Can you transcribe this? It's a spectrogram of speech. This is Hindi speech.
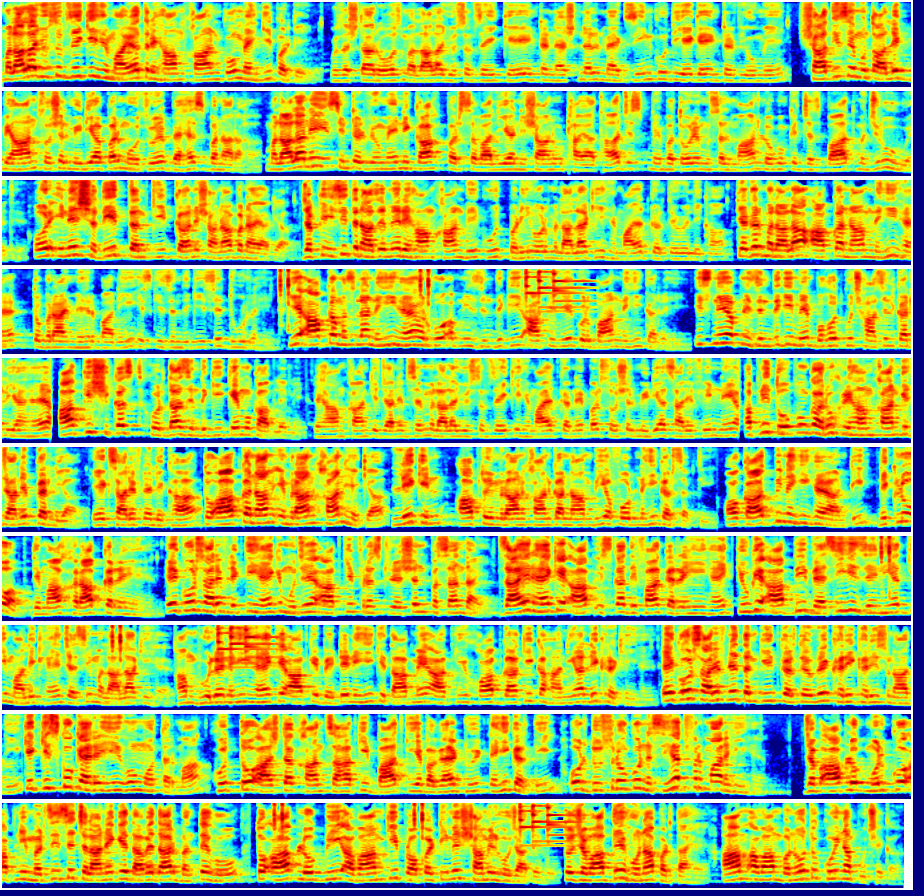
मलाला यूसुफजई की हिमायत रिहाम खान को महँगी पड़ गई। गुजशत रोज मलाला यूसुफजई के इंटरनेशनल मैगजीन को दिए गए इंटरव्यू में शादी से मुतालिक बयान सोशल मीडिया पर मौजूद बहस बना रहा। मलाला ने इस इंटरव्यू में निकाह पर सवालिया निशान उठाया था, जिसमें बतौर मुसलमान लोगों के जज्बात मजरू हुए थे और इन्हें शदीद तनकीद का निशाना बनाया गया। जबकि इसी तनाजे में रिहाम खान भी कूद पड़ी और मलाला की हिमायत करते हुए लिखा की अगर मलाला आपका नाम नहीं है तो बरए मेहरबानी, इसकी ज़िंदगी से दूर रहे ये आपका मसला नहीं है और वो अपनी ज़िंदगी आपके लिए कुर्बान नहीं कर रही। इसने अपनी ज़िंदगी में बहुत कुछ हासिल कर लिया है आपकी शिकस्त खुर्दा ज़िंदगी के मुकाबले में। रेहम खान की जानब से मलाला यूसुफजई की हिमायत करने पर सोशल मीडिया सारिफिन ने अपनी तोपों का रुख रेहाम खान की जानब कर लिया। एक सारिफ ने लिखा तो आपका नाम इमरान खान है क्या? लेकिन आप तो इमरान खान का नाम भी अफोर्ड नहीं कर सकती। औकात भी नहीं है, आंटी। निकलो अब। दिमाग खराब कर रहे हैं। एक और सारिफ लिखती है कि मुझे आपकी फ्रस्ट्रेशन पसंद आई। ज़ाहिर है कि आप इसका दिफा कर रही हैं, क्योंकि आप भी वैसी ही जहनीत की मालिक हैं जैसी मलाला की है। हम भूले नहीं हैं कि आपके बेटे ने ही किताब में आपकी ख्वाबगाह की कहानियाँ लिख रखी हैं। एक और सारिफ ने तनकीद करते हुए खरी खरी सुना दी कि किसको कह रही हो मोहतरमा? खुद तो आज तक खान साहब की बात किए बगैर ट्वीट नहीं करती और दूसरों को नसीहत फरमा रही हैं। जब आप लोग मुल्क को अपनी मर्ज़ी से चलाने के दावेदार बनते हो तो आप लोग भी आवाम की प्रॉपर्टी में शामिल हो जाते हो। तो जवाबदेह होना पड़ता है। आम आवाम बनो तो कोई ना पूछेगा।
